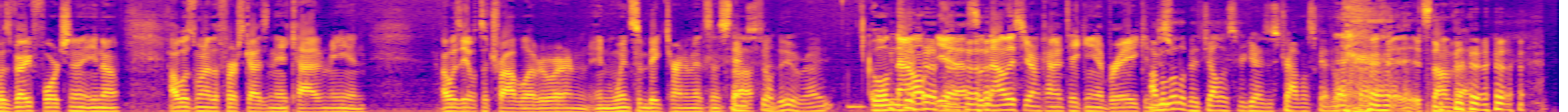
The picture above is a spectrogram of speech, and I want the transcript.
was very fortunate. You know, I was one of the first guys in the academy and. I was able to travel everywhere and, and win some big tournaments and And stuff. you still And- do, right? Well, now, yeah. So now this year, I'm kind of taking a break and I'm a little bit jealous of your guys' travel schedule. it's not bad.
